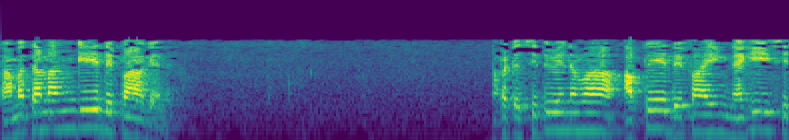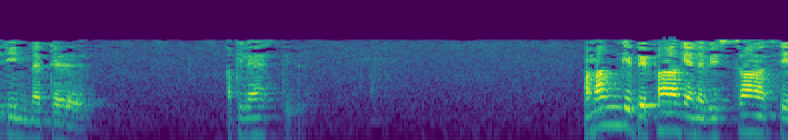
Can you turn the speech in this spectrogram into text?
තම තමන්ගේ දෙපා ගැන අපට සිදු වෙනවා අපේ දෙපයින් නැගී සිටින්නට අපි ලෑස්තිද? තමන්ගේ දෙපා ගැන විශ්වාසය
